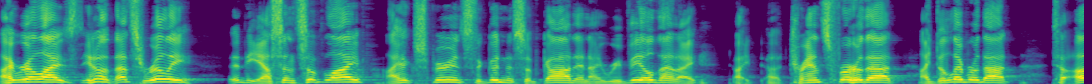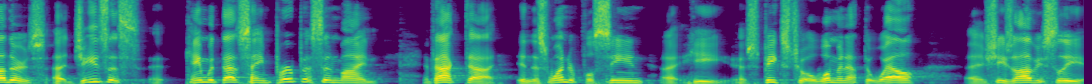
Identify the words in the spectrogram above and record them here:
I realized, you know, that's really the essence of life. I experience the goodness of God and I reveal that, I, I uh, transfer that, I deliver that to others. Uh, Jesus uh, came with that same purpose in mind. In fact, uh, in this wonderful scene, uh, he uh, speaks to a woman at the well. She's obviously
